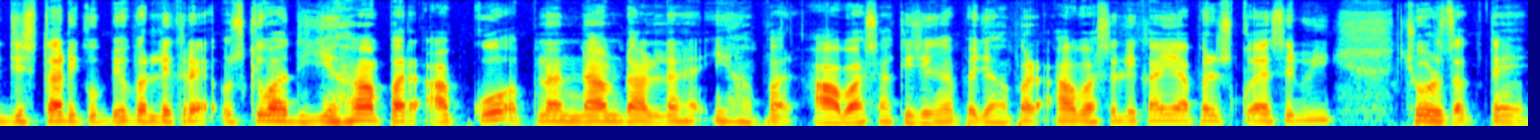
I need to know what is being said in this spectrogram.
जिस तारीख को पेपर लिख रहे हैं, उसके बाद यहाँ पर आपको अपना नाम डालना है, यहाँ पर आवासा की जगह पर जहाँ पर आवासा लिखा है, यहाँ पर इसको ऐसे भी छोड़ सकते हैं।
